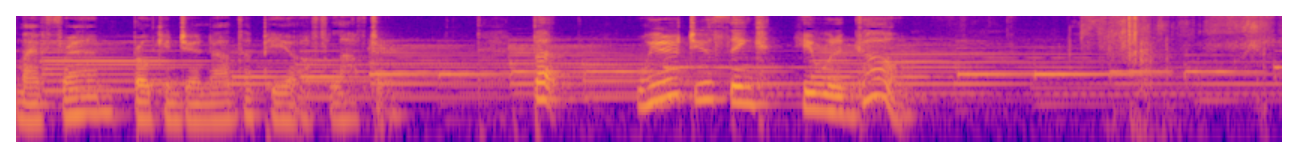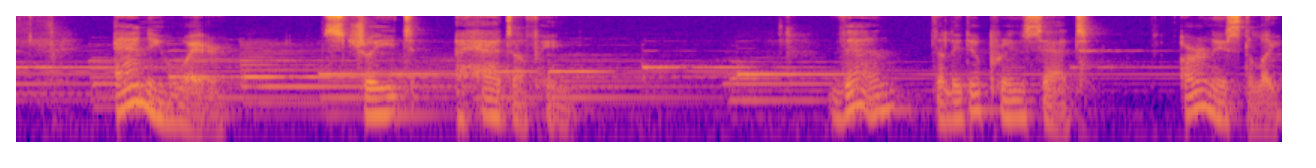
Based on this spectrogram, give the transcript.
My friend broke into another peal of laughter. But where do you think he would go? Anywhere, straight ahead of him. Then the little prince said, earnestly,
